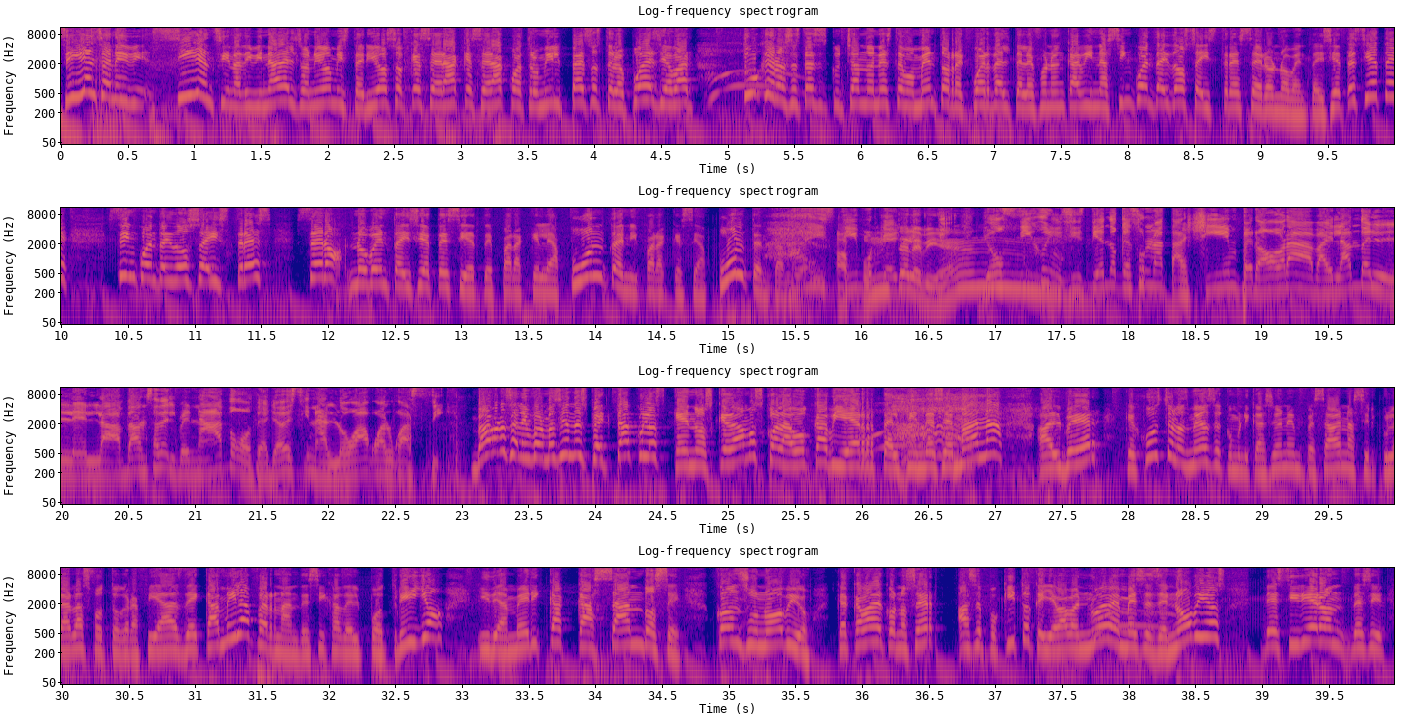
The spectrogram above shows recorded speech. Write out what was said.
Siguen sin, siguen sin adivinar el sonido misterioso. ¿Qué será? ¿Qué será? Cuatro mil pesos. Te lo puedes llevar. Tú que nos estás escuchando en este momento, recuerda el teléfono en cabina 52630977. 52630977. Para que le apunten y para que se apunten también. Ay, sí, Apúntele bien. Yo sigo insistiendo que es un matachín, pero ahora bailando el- la danza del venado de allá de Sinaloa o algo así. Vámonos a la información de espectáculos que nos quedamos con la boca abierta el fin de semana al ver que justo en los medios de comunicación empezaban a circular las fotografías de Camila Fernández, hija del potrillo, y de América casándose con su novio, que acaba de conocer hace poquito, que llevaban nueve meses de novios, decidieron decir,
